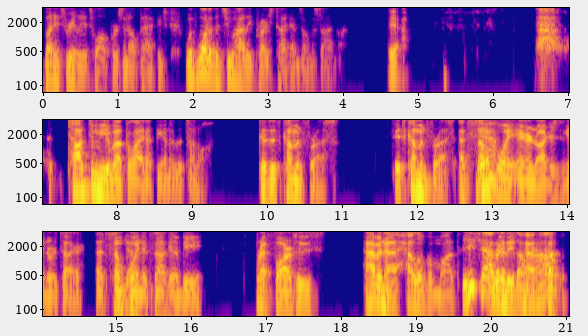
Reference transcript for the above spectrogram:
but it's really a 12 personnel package with one of the two highly priced tight ends on the sideline. Yeah. Talk to me about the light at the end of the tunnel because it's coming for us. It's coming for us. At some Yeah. point, Aaron Rodgers is going to retire. At some Yeah. point, it's not going to be Brett Favre, who's having a hell of a month. He's having really a summer, past huh? couple,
